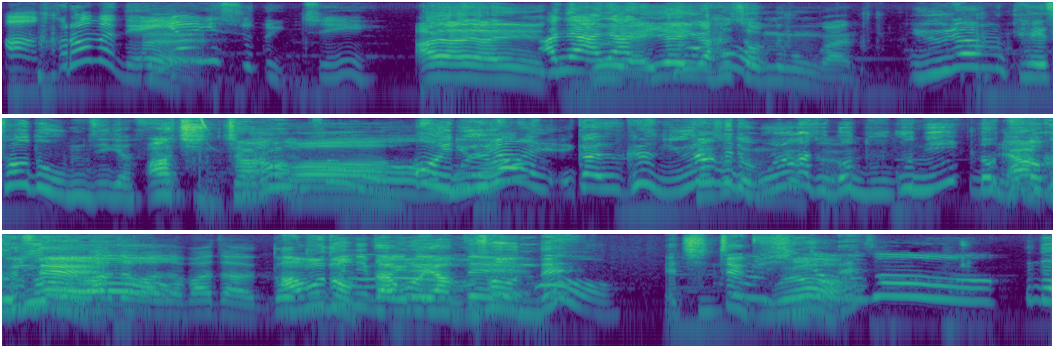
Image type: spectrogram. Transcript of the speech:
아 그러면 AI일 수도 있지. 아니 아니 아니. 아니, 아니, 그 아니, AI가 할 수 없는 공간. 유령 대서도 움직였어. 아 진짜로? 와. 어, 유령, 그러니까 그래서 유령들이 모여가지고 너. 누구니? 너 야, 누구 근데- 어, 맞아 맞아 맞아. 너 아무도 누구니 막 없다고? 야 이랬는데 무서운데? 어. 야 진짜 귀신인데? 무서워. 근데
